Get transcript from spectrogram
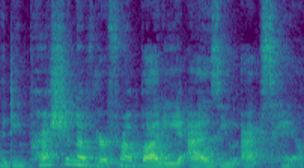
The depression of your front body as you exhale.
